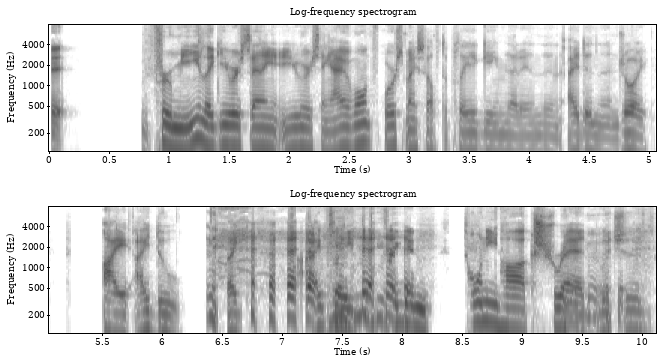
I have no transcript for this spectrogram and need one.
it, for me, like you were saying, you were saying, I won't force myself to play a game that I didn't, I didn't enjoy. I I do. Like I played freaking Tony Hawk Shred, which is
